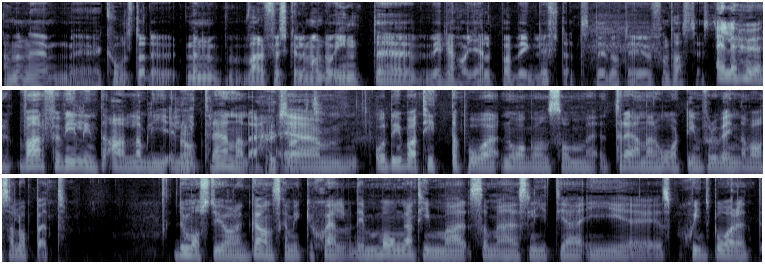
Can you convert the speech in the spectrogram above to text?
Ja, men, eh, coolt. Men varför skulle man då inte vilja ha hjälp av bygglyftet? Det låter ju fantastiskt. Eller hur? Varför vill inte alla bli elittränade? Ja, ehm, och det är bara att titta på någon som tränar hårt inför att vinna Vasaloppet. Du måste göra ganska mycket själv. Det är många timmar som är slitiga i eh, skidspåret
